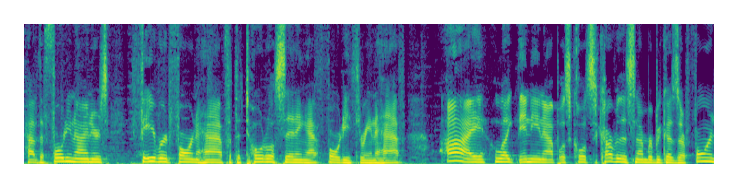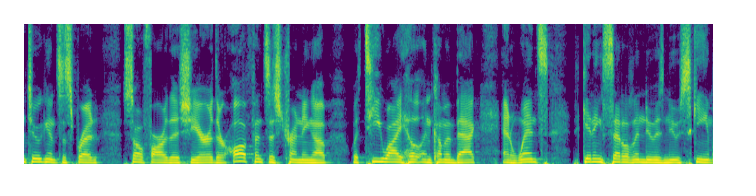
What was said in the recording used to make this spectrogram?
have the 49ers favored 4.5 with the total sitting at 43 and a half. I like the Indianapolis Colts to cover this number because they're 4 and 2 against the spread so far this year. Their offense is trending up with T.Y. Hilton coming back and Wentz getting settled into his new scheme.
